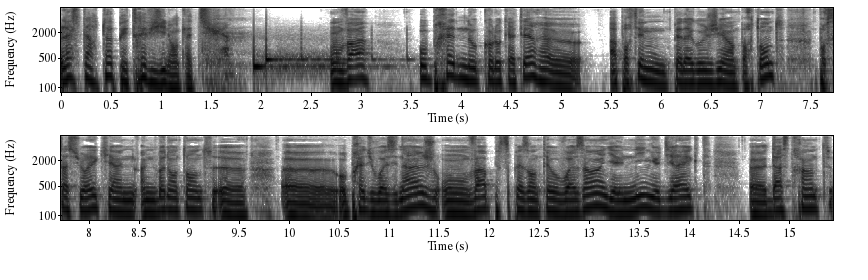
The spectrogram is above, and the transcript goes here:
La start-up est très vigilante là-dessus. On va auprès de nos colocataires euh, apporter une pédagogie importante pour s'assurer qu'il y a une, bonne entente euh, euh, auprès du voisinage. On va se présenter aux voisins. Il y a une ligne directe euh, d'astreinte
